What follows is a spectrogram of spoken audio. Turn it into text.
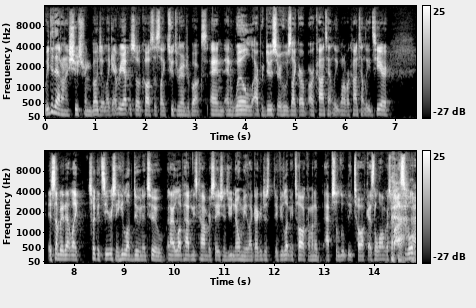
We did that on a shoestring budget. Like every episode cost us like two, three hundred bucks. And and Will, our producer, who's like our, our content lead, one of our content leads here, is somebody that like took it seriously. He loved doing it too. And I love having these conversations. You know me. Like I could just if you let me talk, I'm gonna absolutely talk as long as possible.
